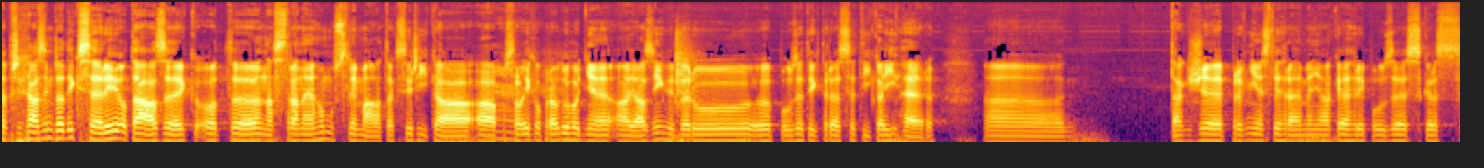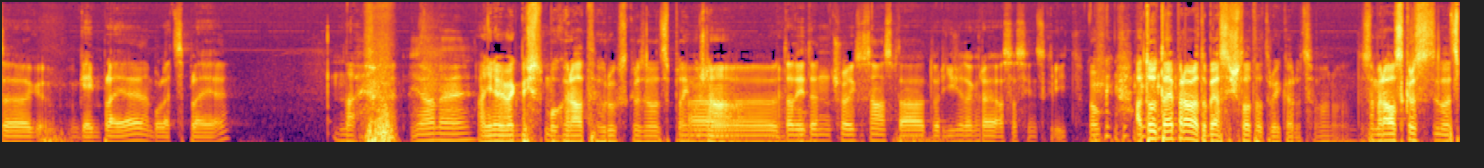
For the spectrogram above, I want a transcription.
Eh, Přicházím tady k sérii otázek od eh, nastraného muslima, tak si říká, a poslal jich opravdu hodně a já z nich vyberu eh, pouze ty, které se týkají her. Takže první, jestli hrajeme nějaké hry pouze skrz gameplaye nebo let's playe. Ne. Já ne. Ani nevím, jak bys mohl hrát hru skrze Let's Play, možná... Eh, ne. Tady ten člověk, co se nás ptá, tvrdí, že tak hraje Assassin's Creed. Ok. A to, to je pravda, to by asi šlo ta trojka docela. No. To jsem hrál skrz let's,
